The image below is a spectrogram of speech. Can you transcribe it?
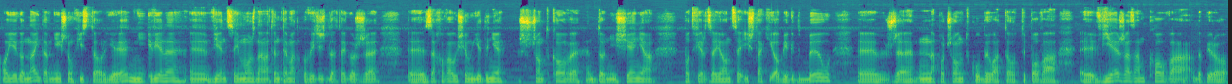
o jego najdawniejszą historię. Niewiele e, więcej można na ten temat powiedzieć, dlatego że e, zachowały się jedynie szczątkowe doniesienia potwierdzające, iż taki obiekt był, że na początku była to typowa wieża zamkowa, dopiero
